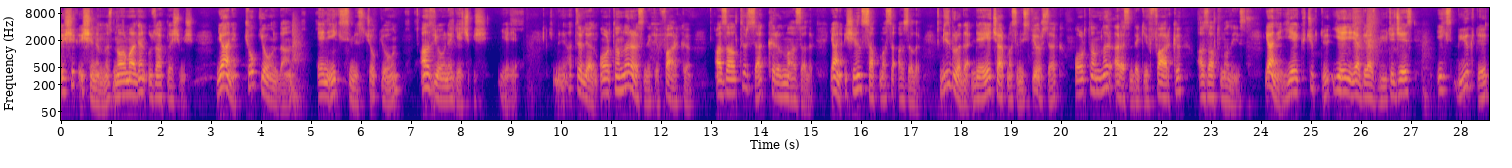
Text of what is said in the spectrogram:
Işık ışınımız normalden uzaklaşmış. Yani çok yoğundan NX'imiz çok yoğun, az yoğuna geçmiş Y'ye. Şimdi hatırlayalım. Ortamlar arasındaki farkı azaltırsak kırılma azalır. Yani ışığın sapması azalır. Biz burada L'ye çarpmasını istiyorsak ortamlar arasındaki farkı azaltmalıyız. Yani Y küçüktü. Y'yi ya biraz büyüteceğiz. X büyüktü.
